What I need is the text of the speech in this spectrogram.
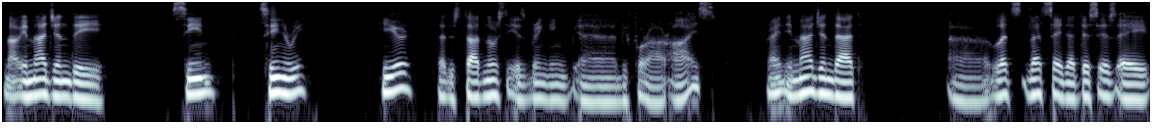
Now imagine the scene, scenery here that Ustad Nursi is bringing uh, before our eyes, right? Imagine that uh, let's let's say that this is a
